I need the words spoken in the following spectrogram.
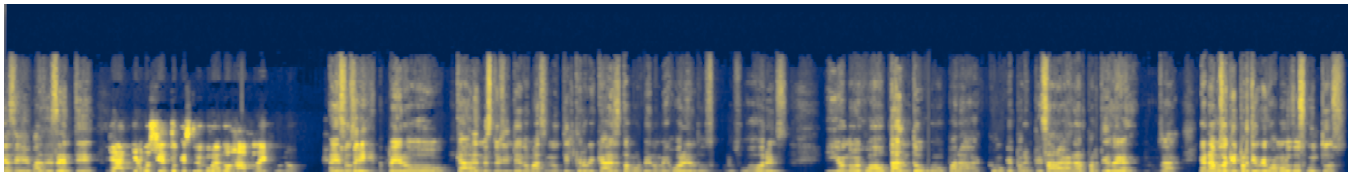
ya se ve más decente. Ya, ya no siento que estoy jugando Half-Life 1. Eso sí, pero cada vez me estoy sintiendo más inútil. Creo que cada vez están volviendo mejores los, los jugadores y yo no he jugado tanto como para, como que para empezar a ganar partidos. O sea, ganamos aquel partido que jugamos los dos juntos,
